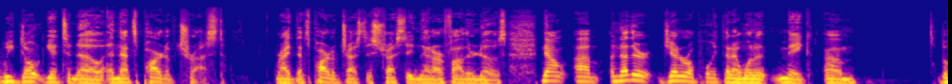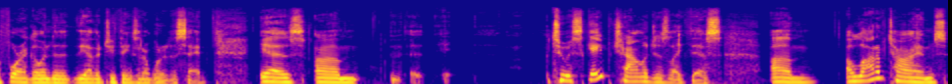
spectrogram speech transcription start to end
we don't get to know and that's part of trust right? That's part of trust is trusting that our father knows. Now um, another general point that i want to make um, before i go into the other two things that i wanted to say is um, to escape challenges like this, um, a lot of times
